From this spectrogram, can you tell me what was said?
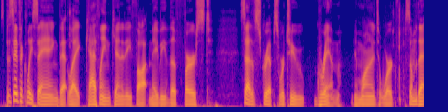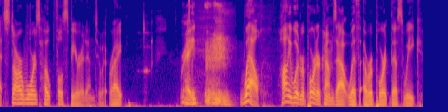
specifically saying that like Kathleen Kennedy thought maybe the first set of scripts were too grim and wanted to work some of that Star Wars hopeful spirit into it, right? Right. Well, Hollywood Reporter comes out with a report this week,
